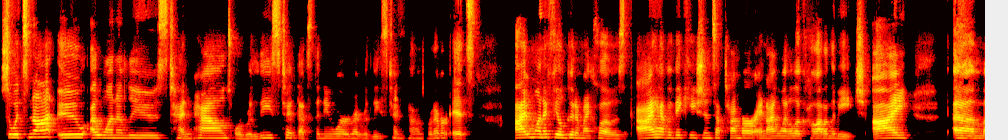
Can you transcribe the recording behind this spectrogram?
So it's not, ooh, I want to lose 10 pounds or release 10. That's the new word, right? Release 10 pounds, whatever. It's, I want to feel good in my clothes. I have a vacation in September and I want to look hot on the beach. I, um,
